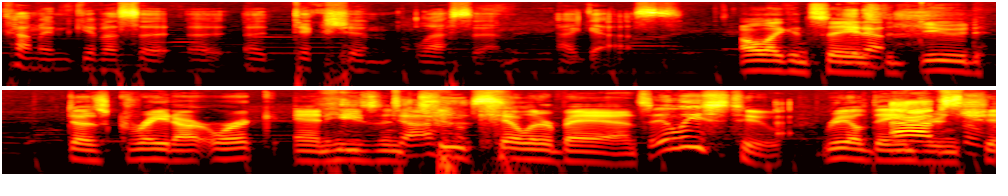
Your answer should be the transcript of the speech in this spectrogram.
come and give us a, a, a diction lesson, I guess. All I can say You is know- the dude does great artwork, and He he's in two killer bands, at least two. Real Danger Absolutely.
